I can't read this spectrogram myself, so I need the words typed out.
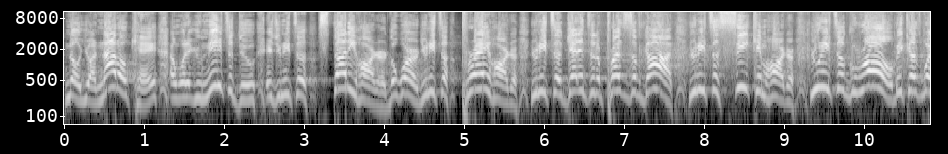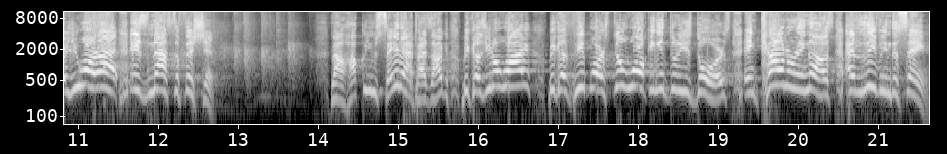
no, you are not okay. And what you need to do is you need to study harder, the word. You need to pray harder. You need to get into the presence of God. You need to seek Him harder. You need to grow because where you are at is not sufficient. Now, how can you say that, Pastor? Because you know why? Because people are still walking into these doors, encountering us, and leaving the same.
